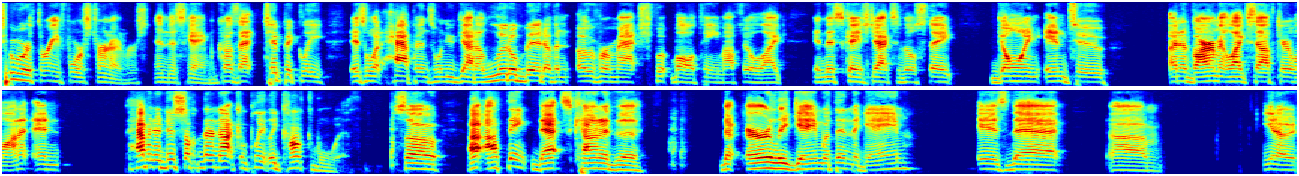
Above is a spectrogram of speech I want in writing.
two or three forced turnovers in this game because that typically is what happens when you got a little bit of an overmatched football team. I feel like in this case, Jacksonville State going into an environment like South Carolina and having to do something they're not completely comfortable with. So I, I think that's kind of the the early game within the game is that um, you know,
